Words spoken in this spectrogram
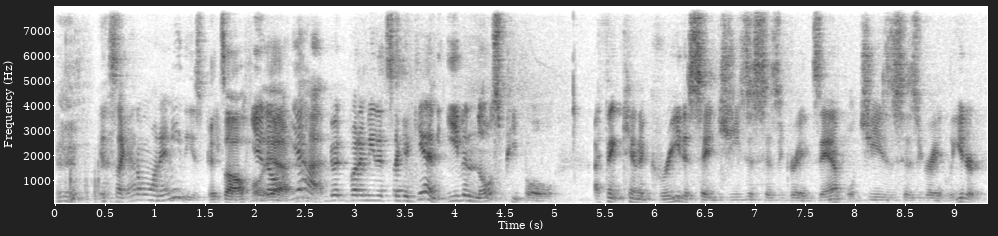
it's like I don't want any of these people. It's awful, you know? yeah. Yeah, but but I mean, it's like again, even those people, I think, can agree to say Jesus is a great example. Jesus is a great leader.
